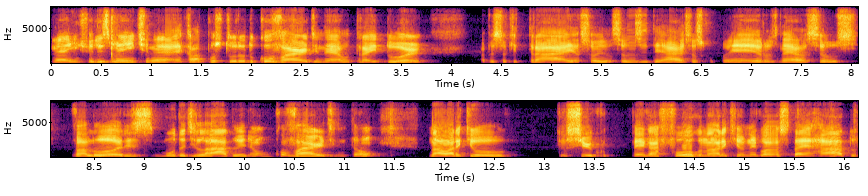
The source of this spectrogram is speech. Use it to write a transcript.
né? Infelizmente, né? É aquela postura do covarde, né? O traidor, a pessoa que trai os seus ideais, os seus companheiros, né? Os seus valores, muda de lado, ele é um covarde. Então, na hora que o, que o circo pega fogo, na hora que o negócio dá errado,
